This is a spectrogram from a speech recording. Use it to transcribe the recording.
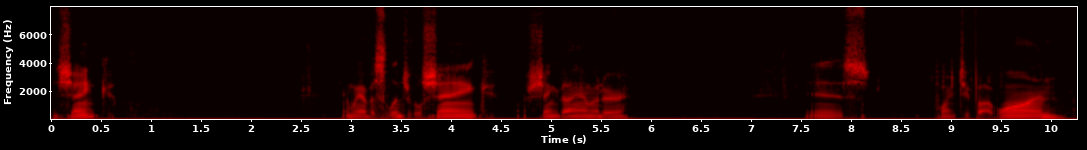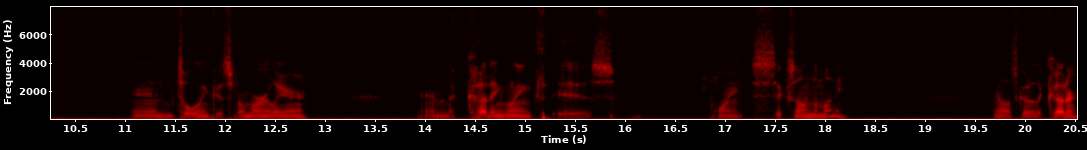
the shank. And we have a cylindrical shank. Our shank diameter is 0.251 and tool length is from earlier. And the cutting length is 0.6 on the money. Now let's go to the cutter.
